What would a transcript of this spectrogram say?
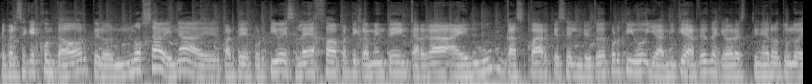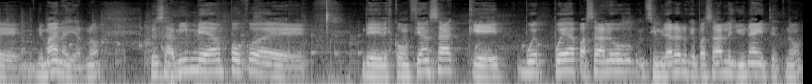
me parece que es contador pero no sabe nada de parte deportiva y se le ha dejado prácticamente encargada a Edu Gaspar que es el director deportivo y a Mikel Arteta que ahora tiene rótulo de, de manager no entonces a mí me da un poco de, de, desconfianza que pueda pasar algo similar a lo que pasaba en United no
